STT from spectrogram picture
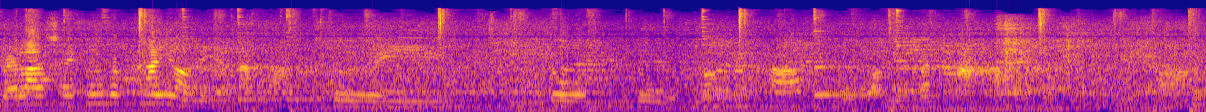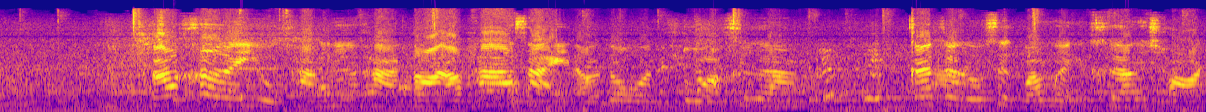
เวลาใช้เครื่องซักผ้าหยอดเหรียญนะคะ เคยโดนดูดบ้างไหมคะหรือว่ามีปัญหาอะไรเกิดขึ้นไหมคะก็เคยอยู่ครั้งนึงค่ะ ตอนเอาผ้าใส่แล้วโดนตัวเครื่อง ก็จะรู้สึกว่าเหมือนเครื่องช็อต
